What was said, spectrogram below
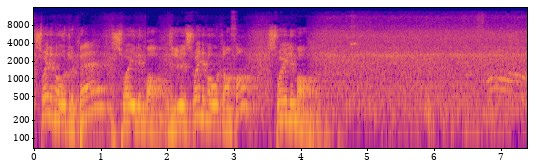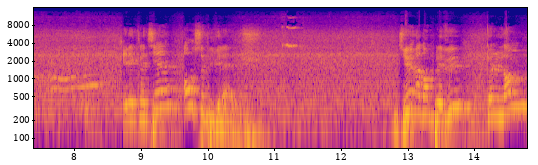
soit il n'est pas votre père, soit il est mort. Soit il n'est pas votre enfant, soit il est mort. Et les chrétiens ont ce privilège. Dieu a donc prévu que l'homme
